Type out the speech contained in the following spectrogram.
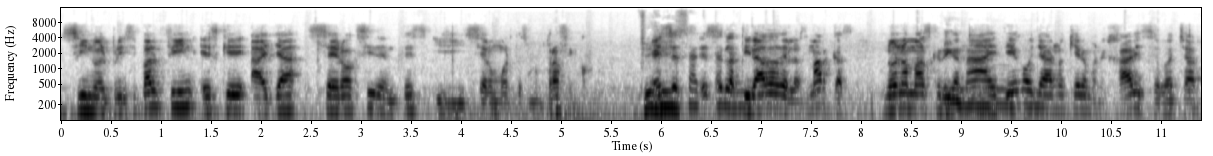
sino el principal fin es que haya cero accidentes y cero muertes por tráfico. Sí, Esa es, esa es la tirada de las marcas. No nada más que digan, ay, Diego ya no quiere manejar y se va a echar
